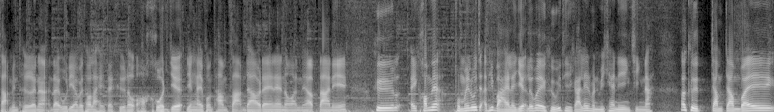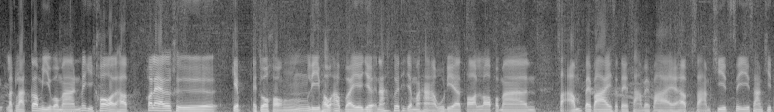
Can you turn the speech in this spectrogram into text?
สะเมนเทอร์น่ะได้อูเดียไปเท่าไหร่ แต่คือเราออกโคตรเยอะยังไงผมทำสามดาวได้แน่นอนนะครับตานี้คือไอคอมเนี้ยผมไม่รู้จะอธิบายอะไรเยอะเลยเว้ยคือวิธีการเล่นมันมีแค่นี้จริงๆนะก็คือจำจำไว้หลักๆ ก็มีอยู่ประมาณไม่กี่ข้อแหละครับข้อแรกก็คือเก็บไอตัวของรีเพาอัพไว้เยอะๆนะเพื่อที่จะมาหาอูเดียตอนรอบประมาณ 3ปลายสเตจ3ปลายครับ3ขีด4 3ขีด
